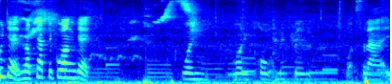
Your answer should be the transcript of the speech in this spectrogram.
ងចេះស្លាប់ចាប់តែគួងចេះគួងបរិភោគអត់មានពេលបកស្រាយអ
